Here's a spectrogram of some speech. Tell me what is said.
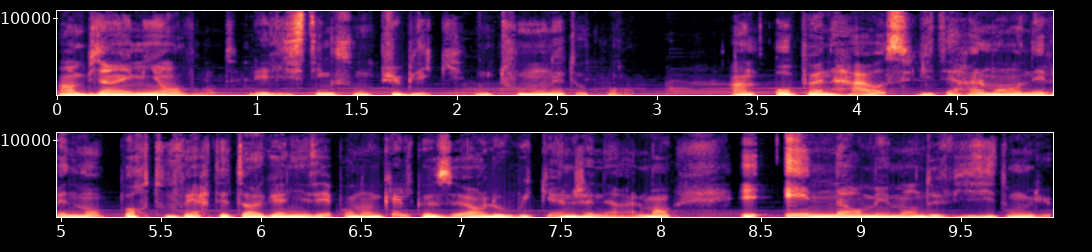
Un bien est mis en vente, les listings sont publics, donc tout le monde est au courant. Un open house, littéralement un événement porte ouverte, est organisé pendant quelques heures, le week-end généralement, et énormément de visites ont lieu.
